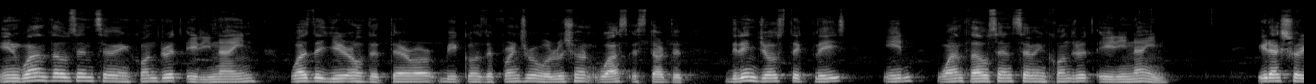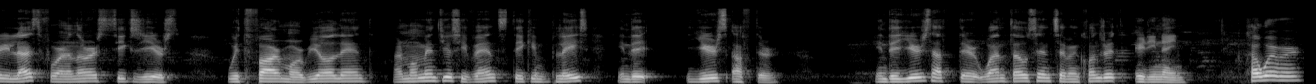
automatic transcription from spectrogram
In 1789 was the year of the terror because the French Revolution was started. Didn't just take place in 1789. It actually lasts for another six years, with far more violent and momentous events taking place in the years after. In the years after 1789. However,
